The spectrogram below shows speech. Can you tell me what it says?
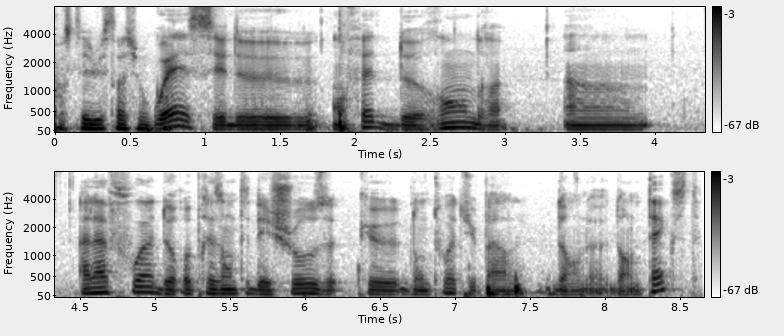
pour cette illustration. quoi. Ouais, c'est de, en fait, de rendre un, à la fois de représenter des choses que, dont toi tu parles dans le, dans le texte,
